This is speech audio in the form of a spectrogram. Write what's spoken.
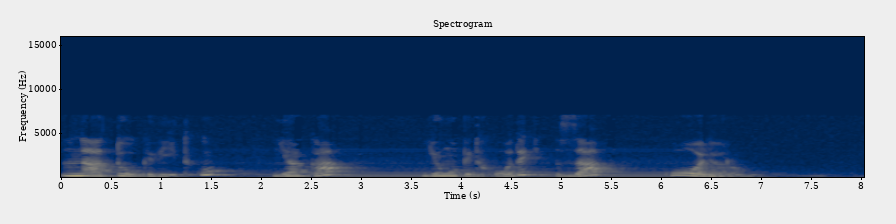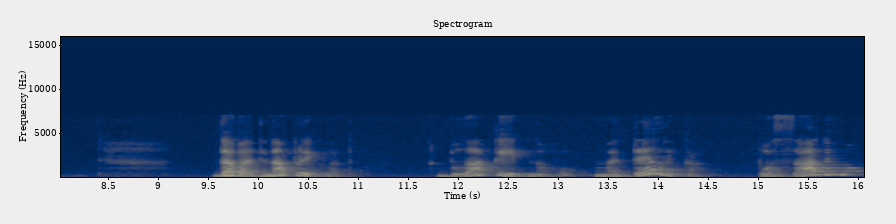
на ту квітку, яка йому підходить за кольором. Давайте, наприклад, блакитного метелика посадимо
